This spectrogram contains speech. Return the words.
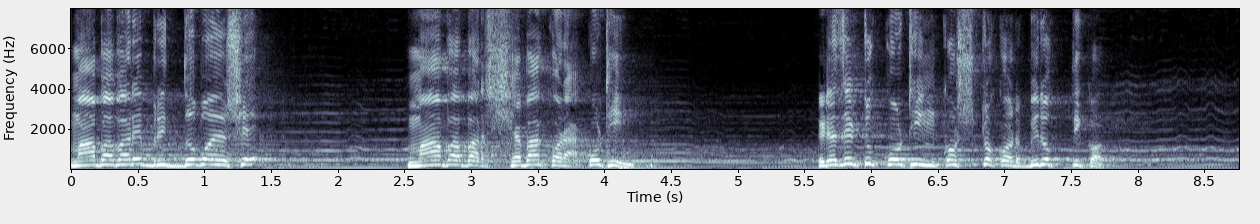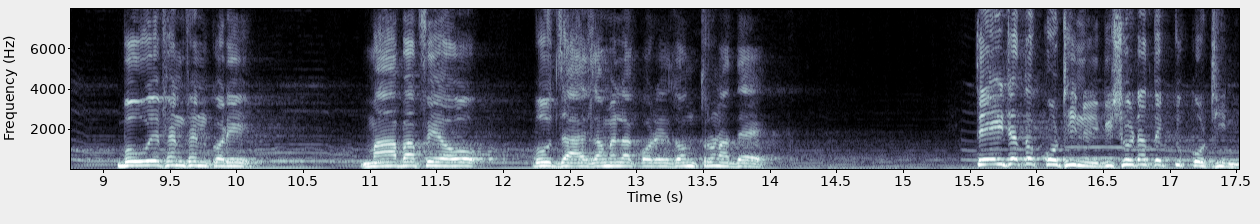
মা বাবারে বৃদ্ধ বয়সে মা বাবার সেবা করা কঠিন। এটা যে একটু কঠিন, কষ্টকর, বিরক্তিকর। বউ এ ফ্যান ফ্যান করে, মা বাপেও বউ যা ঝামেলা করে, যন্ত্রণা দেয়। তো এইটা তো কঠিনই বিষয়টা তো একটু কঠিন।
